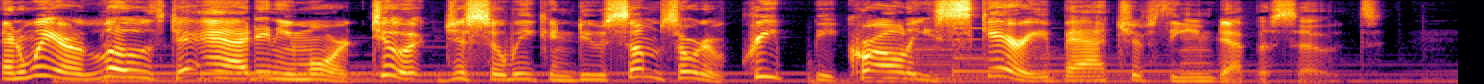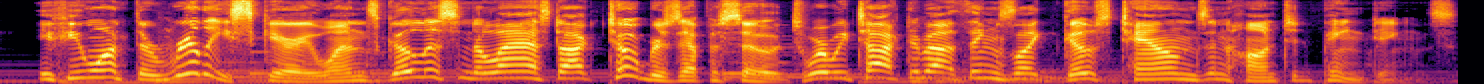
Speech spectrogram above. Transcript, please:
and we are loath to add any more to it just so we can do some sort of creepy, crawly, scary batch of themed episodes. If you want the really scary ones, go listen to last October's episodes where we talked about things like ghost towns and haunted paintings.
